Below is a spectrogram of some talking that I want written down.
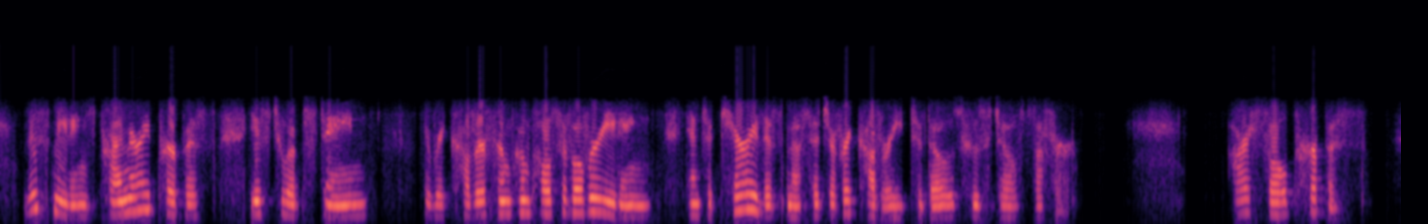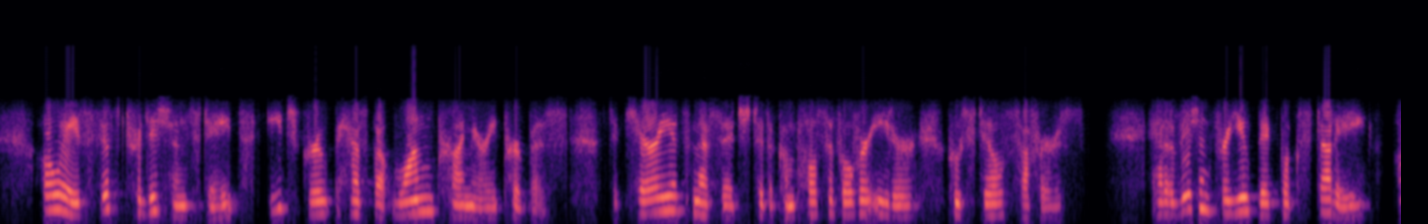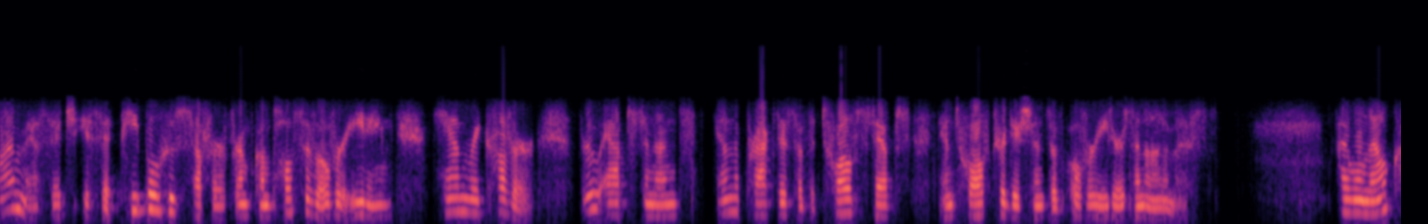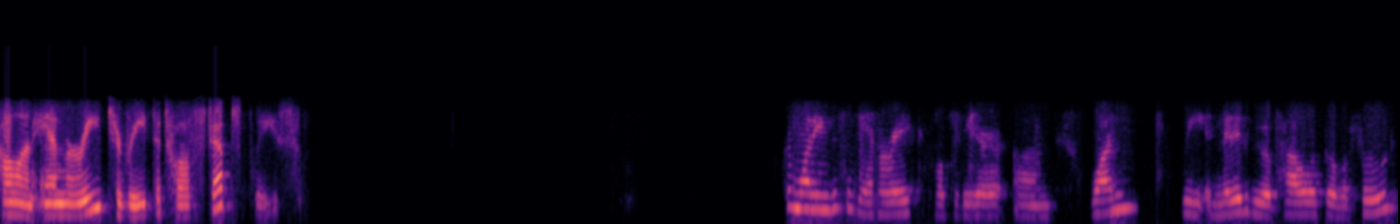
This meeting's primary purpose is to abstain, to recover from compulsive overeating, and to carry this message of recovery to those who still suffer. Our sole purpose. OA's fifth tradition states each group has but one primary purpose to carry its message to the compulsive overeater who still suffers. At a Vision for You Big Book study, our message is that people who suffer from compulsive overeating can recover through abstinence and the practice of the 12 steps and 12 traditions of Overeaters Anonymous. I will now call on Anne Marie to read the 12 steps, please. Good morning. This is Anne Marie, compulsive eater. Um, one, we admitted we were powerless over food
